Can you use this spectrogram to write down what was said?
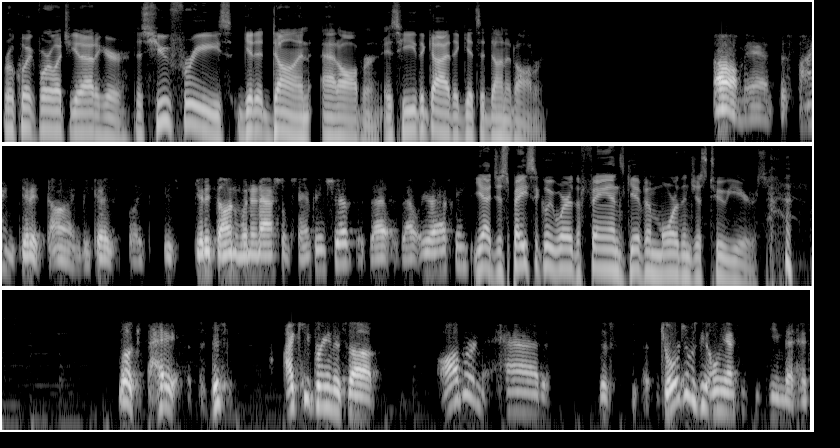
Real quick before I let you get out of here, does Hugh Freeze get it done at Auburn? Is he the guy that gets it done at Auburn? Oh man, define get it done because like is get it done win a national championship? Is that is that what you're asking? Yeah, just basically where the fans give him more than just two years. Look, hey, this I keep bringing this up. Auburn had the Georgia was the only SEC team that had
